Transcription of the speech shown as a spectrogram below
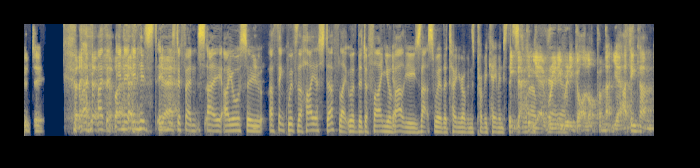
could do. But, I, I think in, in, his in yeah. his defense, I, I also yeah. I think with the higher stuff, like with the define your yeah. values, that's where the Tony Robbins probably came into this. Exactly. Well. Yeah, really, really got a lot from that. Yeah, I think um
